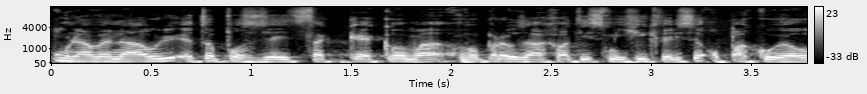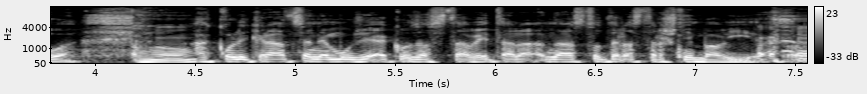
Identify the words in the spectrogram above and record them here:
unavená, je to později, tak jako má opravdu záchvatý smíchy, které se opakují a, a, kolikrát se nemůže jako zastavit a nás to teda strašně baví. Jako.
